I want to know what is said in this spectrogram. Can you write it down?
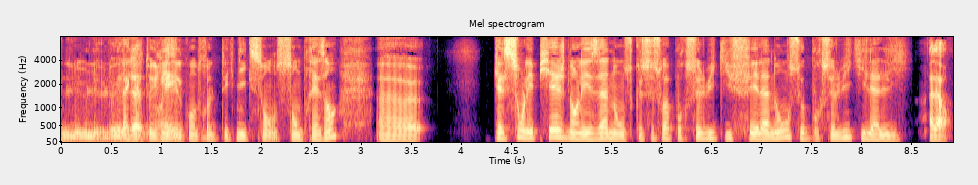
la carte grise et le contrôle technique sont, sont présents. Euh, quels sont les pièges dans les annonces, que ce soit pour celui qui fait l'annonce ou pour celui qui la lit? Alors,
